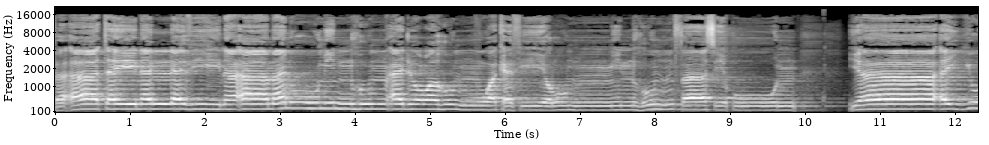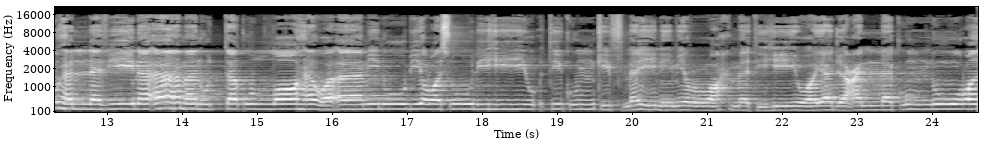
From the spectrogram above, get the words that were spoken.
فآتينا الذين آمنوا منهم أجرهم وكثير منهم فاسقون. يا أيها الذين آمنوا اتقوا الله وآمنوا برسوله يؤتكم كفلين من رحمته ويجعل لكم نورا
